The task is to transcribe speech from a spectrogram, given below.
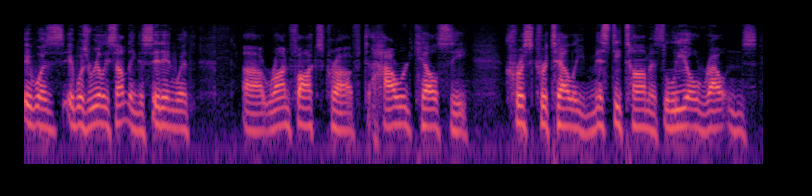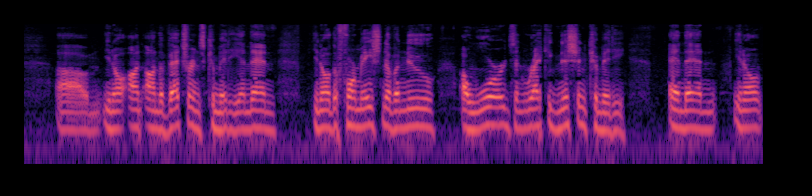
it was it was really something to sit in with uh, Ron Foxcroft, Howard Kelsey, Chris Critelli, Misty Thomas, Leo Rautins, um, you know, on on the veterans committee, and then you know, the formation of a new awards and recognition committee, and then, you know,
